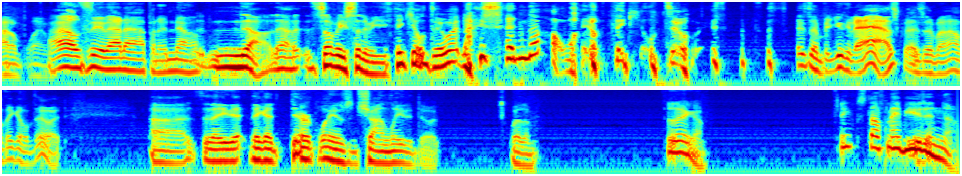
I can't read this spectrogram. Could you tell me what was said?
I don't blame him. I don't see that happening. No. No. That, somebody said to me, "You think you'll do it?" And I said, "No, I don't think you'll do it." I said, "But you can ask." I said, "But I don't think he'll do it." Uh, they they got Derek Williams and Sean Lee to do it with him. So there you go. See, stuff maybe you didn't know.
